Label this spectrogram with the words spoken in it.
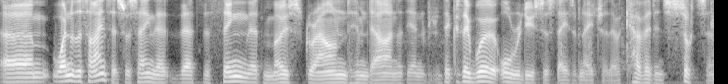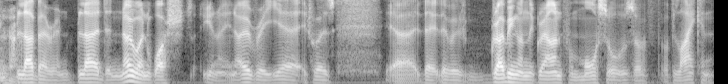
Um, one of the scientists was saying that, that the thing that most ground him down at the end of because they were all reduced to a state of nature. They were covered in soot and Yeah. blubber and blood, and no one washed, you know, in over a year. It was, uh, they, they were grubbing on the ground for morsels of, of lichen.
